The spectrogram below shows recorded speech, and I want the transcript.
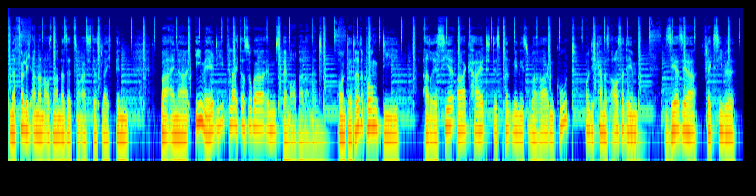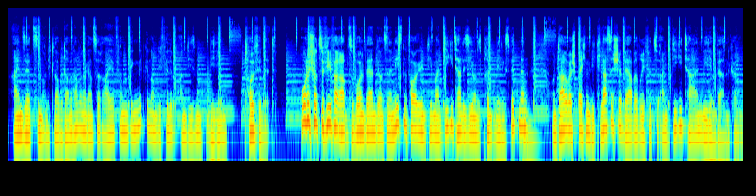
in einer völlig anderen Auseinandersetzung, als ich das vielleicht bin bei einer E-Mail, die vielleicht auch sogar im Spam-Ordner landet. Und der dritte Punkt, die Adressierbarkeit des Printmailings überragend gut und ich kann es außerdem sehr, sehr flexibel einsetzen und ich glaube, damit haben wir eine ganze Reihe von Dingen mitgenommen, die Philipp an diesem Medium toll findet. Ohne schon zu viel verraten zu wollen, werden wir uns in der nächsten Folge dem Thema Digitalisierung des Printmailings widmen und darüber sprechen, wie klassische Werbebriefe zu einem digitalen Medium werden können.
